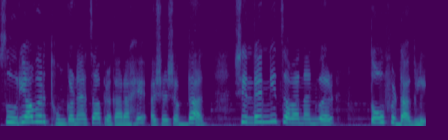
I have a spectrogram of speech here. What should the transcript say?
सूर्यावर थुंकण्याचा प्रकार आहे अशा शब्दात शिंदेंनी चव्हाणांवर तोफ डागली.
